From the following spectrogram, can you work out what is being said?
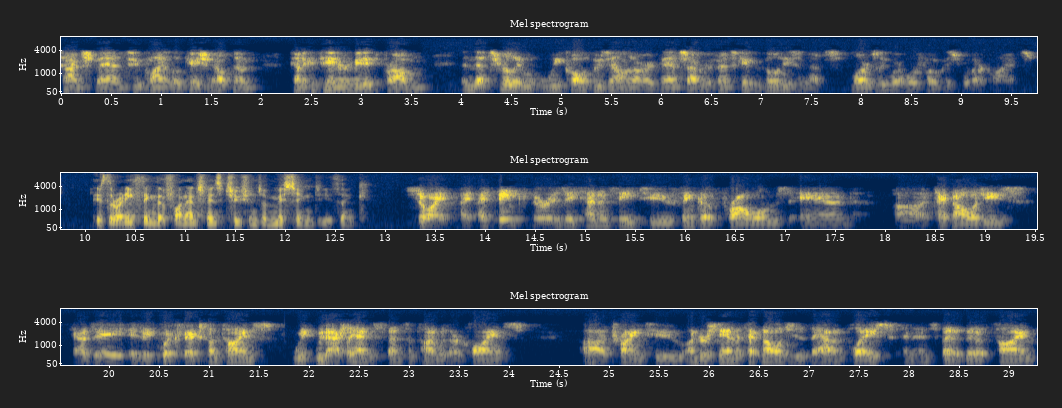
time span to client location, help them kind of contain and remediate the problem. And that's really what we call at Booz Allen our advanced cyber defense capabilities, and that's largely where we're focused with our clients. Is there anything that financial institutions are missing, do you think? So I, I think there is a tendency to think of problems and uh, technologies as a as a quick fix. Sometimes we, we've actually had to spend some time with our clients uh, trying to understand the technologies that they have in place and, and spend a bit of time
